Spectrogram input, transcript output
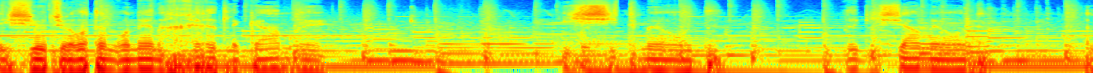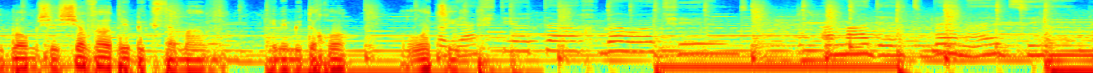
האישיות של רותם רונן אחרת לגמרי. אישית מאוד, רגישה מאוד. אלבום ששווה אותי בקסמיו. הנה מתוכו, רוטשילד. פגשתי אותך ברוטשילד, עמדת בין העצים.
